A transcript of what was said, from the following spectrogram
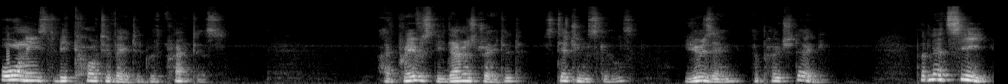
all needs to be cultivated with practice. I've previously demonstrated stitching skills using a poached egg. But let's see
